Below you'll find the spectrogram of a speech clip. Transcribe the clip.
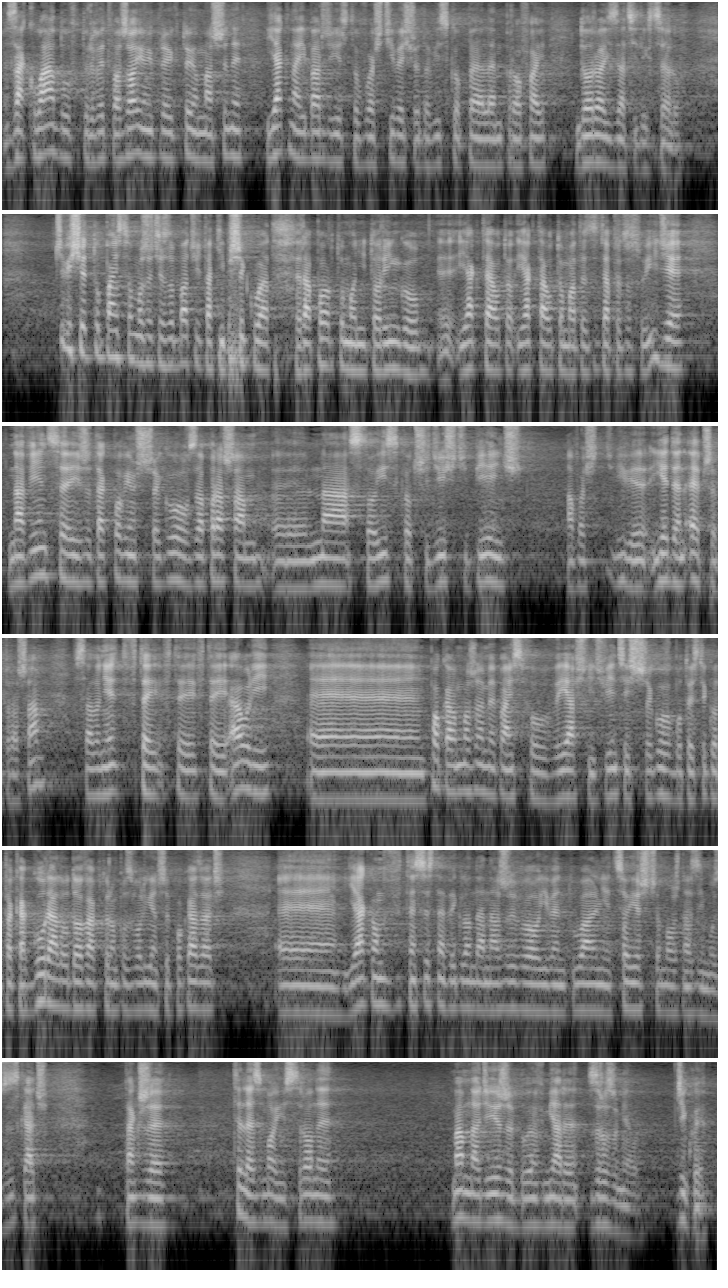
zakładów, które wytwarzają i projektują maszyny, jak najbardziej jest to właściwe środowisko PLM Profile do realizacji tych celów. Oczywiście tu Państwo możecie zobaczyć taki przykład raportu monitoringu, y, jak ta, auto, jak ta automatyzacja procesu idzie. Na więcej, że tak powiem, szczegółów zapraszam y, na stoisko 35 a właściwie 1E, przepraszam, w salonie, w tej, w tej, w tej auli. E, poka możemy Państwu wyjaśnić więcej szczegółów, bo to jest tylko taka góra lodowa, którą pozwoliłem sobie pokazać, e, jak on, ten system wygląda na żywo, ewentualnie co jeszcze można z nim uzyskać. Także tyle z mojej strony. Mam nadzieję, że byłem w miarę zrozumiały. Dziękuję.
